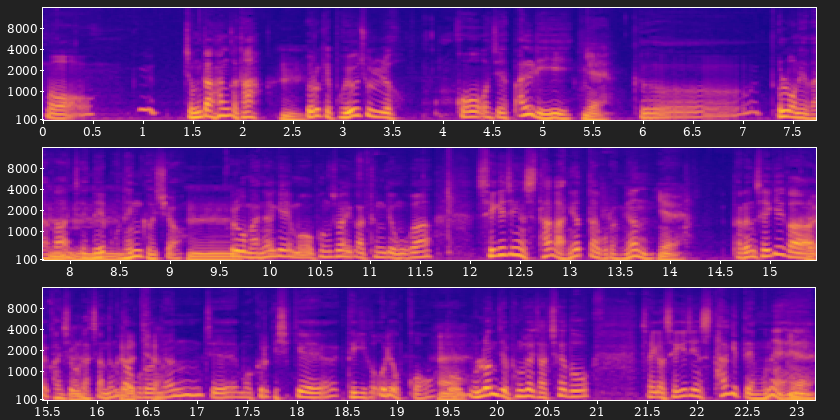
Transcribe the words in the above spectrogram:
뭐 정당한 거다. 음. 이렇게 보여주려고 이제 빨리 예. 그 언론에다가 음, 이제 음. 내보낸 거죠. 음. 그리고 만약에 뭐 펑수아이 같은 경우가 세계적인 스타가 아니었다 그러면 예. 다른 세계가 그렇 관심을 갖지 않는다 그렇죠. 그러면 이제 뭐 그렇게 쉽게 되기가 어렵고 예. 또 물론 이제 펑수아이 자체도 자기가 세계적인 스타기 때문에 예.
